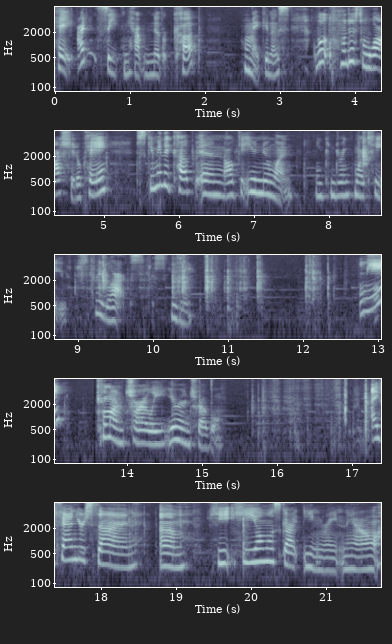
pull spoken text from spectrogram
Hey, I didn't say you can have another cup. Oh my goodness. We'll, we'll just wash it, okay? Just give me the cup and I'll get you a new one. You can drink more tea. Just relax. Excuse me. me? Come on, Charlie. You're in trouble. I found your son. Um, he he almost got eaten right now.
